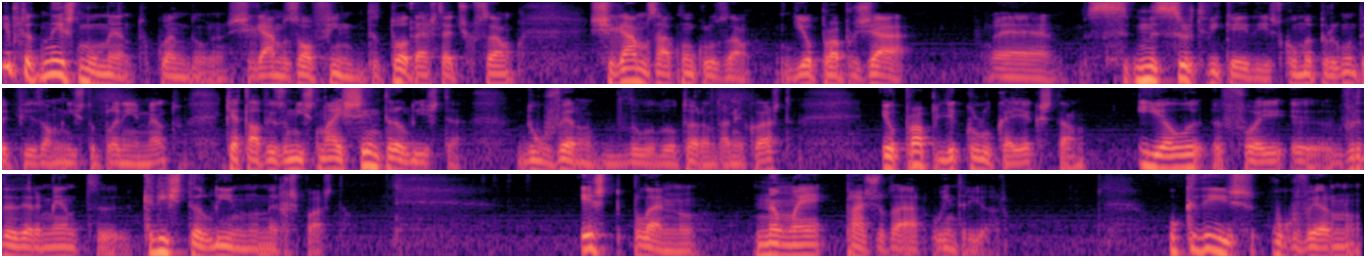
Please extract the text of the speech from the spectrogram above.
E, portanto, neste momento, quando chegamos ao fim de toda esta discussão, chegamos à conclusão, e eu próprio já eh, me certifiquei disso com uma pergunta que fiz ao Ministro do Planeamento, que é talvez o ministro mais centralista do governo do Dr. António Costa, eu próprio lhe coloquei a questão e ele foi uh, verdadeiramente cristalino na resposta. Este plano não é para ajudar o interior. O que diz o governo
